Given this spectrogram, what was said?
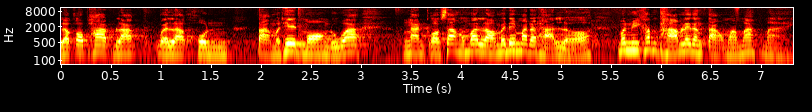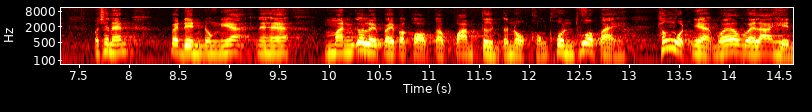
แล้วก็ภาพลักษณ์เวลาคนต่างประเทศมองดูว่างานก่อสร้างของบ้านเราไม่ได้มาตรฐานเหรอ มันมีคำถามอะไรต่างๆออกมามากมาย เพราะฉะนั้นประเด็นตรงนี้นะฮะมันก็เลยไปประกอบกับความตื่นตระหนกของคนทั่วไป ทั้งหมดเนี่ยเมื่อเวลาเห็น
